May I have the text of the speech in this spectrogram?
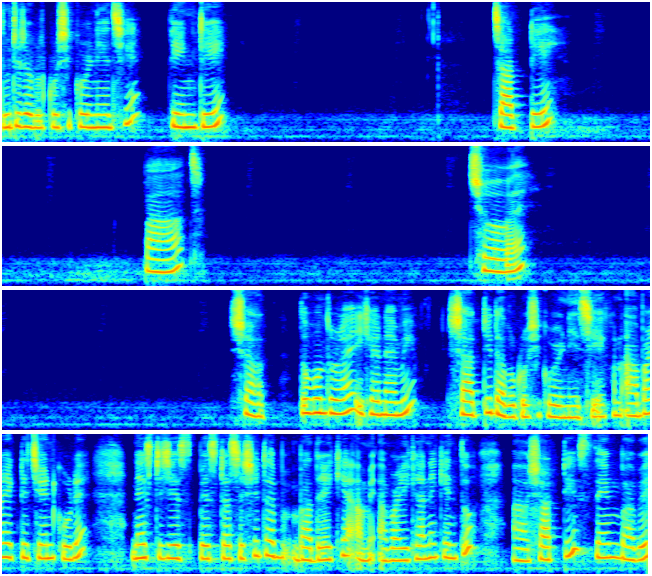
দুটি ডাবল ক্রোশি করে নিয়েছি, তিনটি, চারটি, পাঁচ, ছয় সাত। তো বন্ধুরা, এখানে আমি সাতটি ডাবল ক্রোশি করে নিয়েছি। এখন আবার একটি চেন করে নেক্সট যে স্পেসটা আছে সেটা বাদ রেখে আমি আবার এখানে কিন্তু সাতটি সেমভাবে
